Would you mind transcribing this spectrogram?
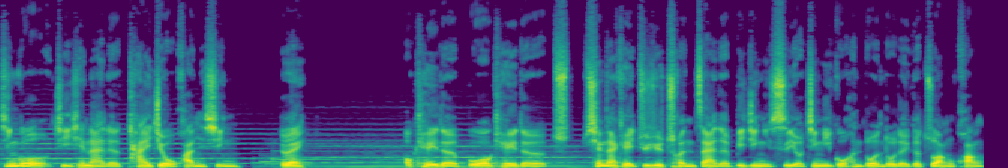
经过几千来的太旧换新，对不对？OK 的，不 OK 的，现在可以继续存在的，毕竟你是有经历过很多很多的一个状况，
